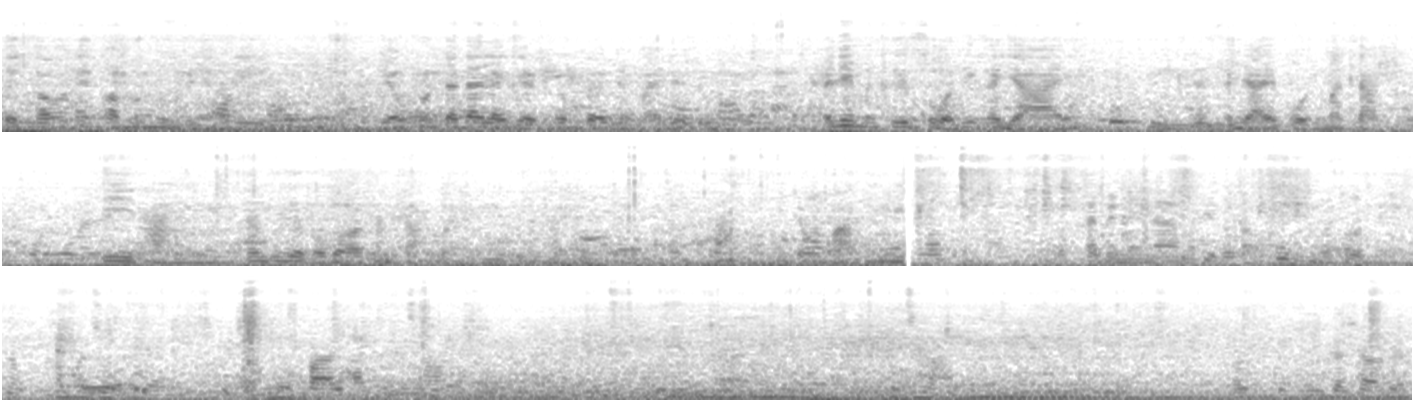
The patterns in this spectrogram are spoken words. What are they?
ตึกเขาให้ความร่วมมือเป็นอย่างดีเดี๋ยวมันจะได้รายละเอียดเพิ่มเติมอย่างไรเดี๋ยวดูอันนี้มันคือส่วนที่ขยายขยายผลมาจากที่ทางท่านผู้ช่วยผบท่านสั่งไว้ที่จังหวัดนี้ใครเป็นในหน้ามาที่ต่อพุ่งมาชนนี้มาชมไปอาจจะเช่าทีมงานที่ก็ช่าแบบ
